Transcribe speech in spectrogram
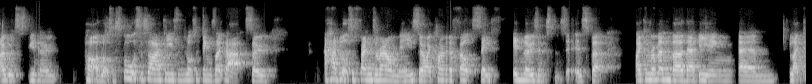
I was, you know, part of lots of sports societies and lots of things like that. So I had lots of friends around me, so I kind of felt safe in those instances. But I can remember there being um, like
